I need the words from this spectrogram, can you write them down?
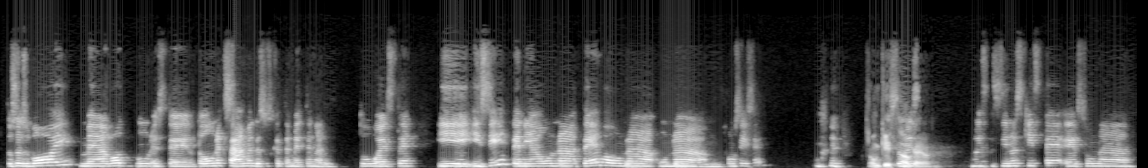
Entonces voy, me hago este, todo un examen de esos que te meten al tubo este. Y, y sí, tenía una, tengo una, una, ¿cómo se dice? ¿Un quiste o qué? si no es quiste, es una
